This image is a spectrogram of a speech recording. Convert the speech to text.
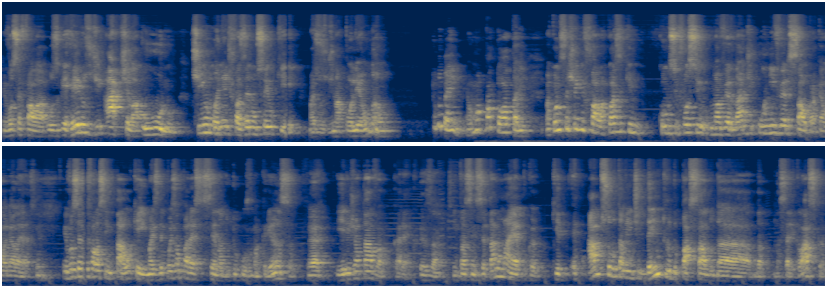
e você fala, os guerreiros de Átila, o Uno, tinham mania de fazer não sei o quê, mas os de Napoleão não. Tudo bem, é uma patota ali. Mas quando você chega e fala quase que como se fosse uma verdade universal para aquela galera, Sim. e você fala assim, tá, ok, mas depois aparece a cena do Tucuvo uma criança, É, e ele já tava careca. exato. Então, assim, você tá numa época que é absolutamente dentro do passado da, da, da série clássica,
